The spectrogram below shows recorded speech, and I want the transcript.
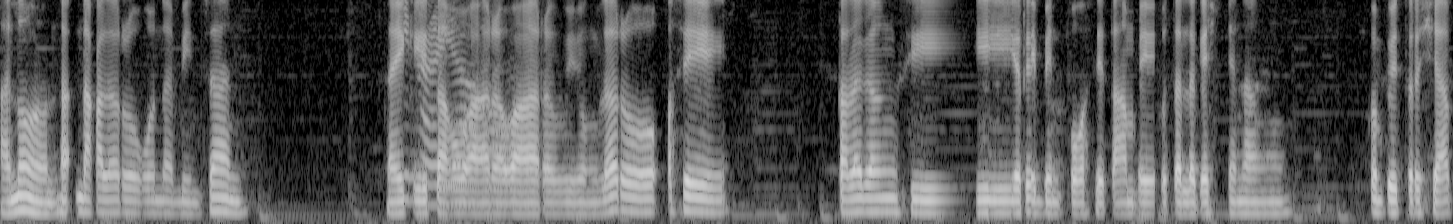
ano, na- nakalaro ko na minsan. Nakikita ko araw-araw yung laro kasi talagang si Raven po kasi tambay po talaga siya ng computer shop,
